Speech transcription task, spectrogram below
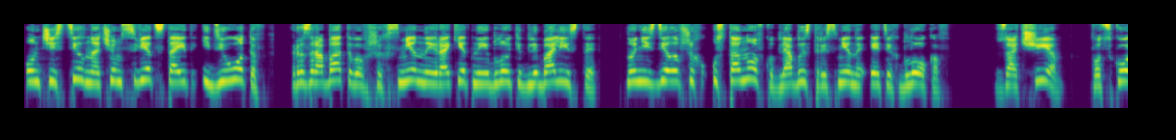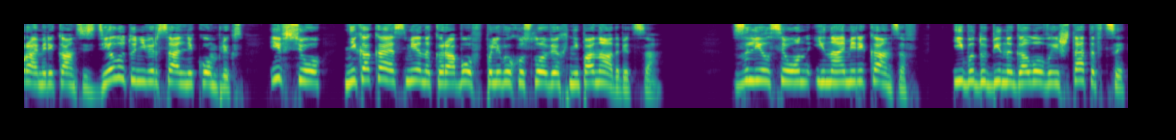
Он чистил, на чем свет стоит идиотов, разрабатывавших сменные ракетные блоки для баллисты, но не сделавших установку для быстрой смены этих блоков. Зачем? Вот скоро американцы сделают универсальный комплекс, и все, никакая смена коробов в полевых условиях не понадобится. Злился он и на американцев, ибо дубиноголовые штатовцы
